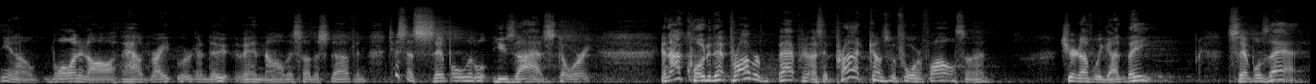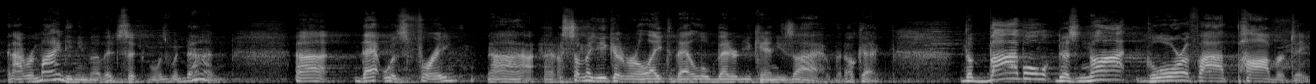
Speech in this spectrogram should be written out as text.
you know, blowing it off how great we were going to do and all this other stuff. And just a simple little Uzziah story. And I quoted that proverb back to him. I said, Pride comes before a fall, son. Sure enough, we got beat. Simple as that. And I reminded him of it Simple as we're done. Uh, that was free. Uh, some of you can relate to that a little better than you can Uzziah, but okay. The Bible does not glorify poverty,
